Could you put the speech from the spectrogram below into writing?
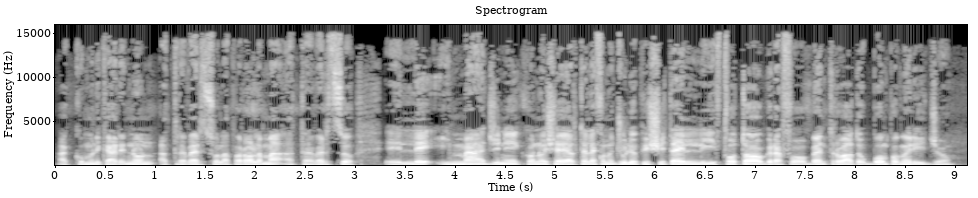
a comunicare non attraverso la parola ma attraverso eh, le immagini. Con noi c'è al telefono Giulio Piscitelli, fotografo, ben trovato, buon pomeriggio.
